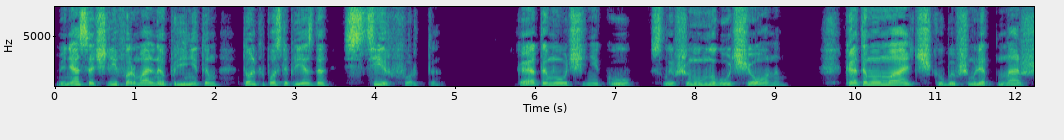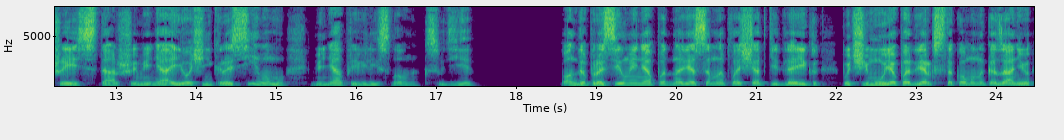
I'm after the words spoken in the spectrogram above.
меня сочли формально принятым только после приезда Стирфорта. К этому ученику, слывшему много ученым, к этому мальчику, бывшему лет на шесть старше меня и очень красивому, меня привели словно к судье. Он допросил меня под навесом на площадке для игр, почему я подвергся такому наказанию,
